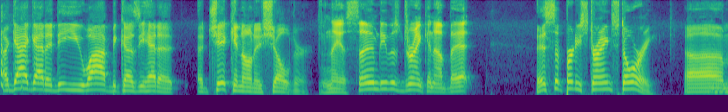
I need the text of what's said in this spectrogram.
a guy got a DUI because he had a, a chicken on his shoulder. and they assumed he was drinking, I bet. This is a pretty strange story. Um, Mm-hmm.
